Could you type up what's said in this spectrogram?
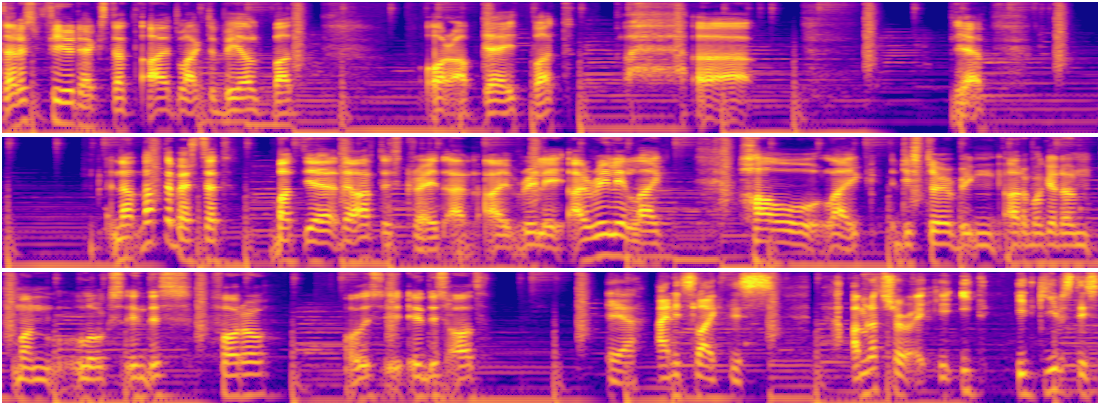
there is few decks that I'd like to build, but or update, but uh, yeah, not not the best set, but yeah, the art is great, and I really I really like how like disturbing Armageddon Mon looks in this photo or this in this art. Yeah, and it's like this. I'm not sure. It, it it gives this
